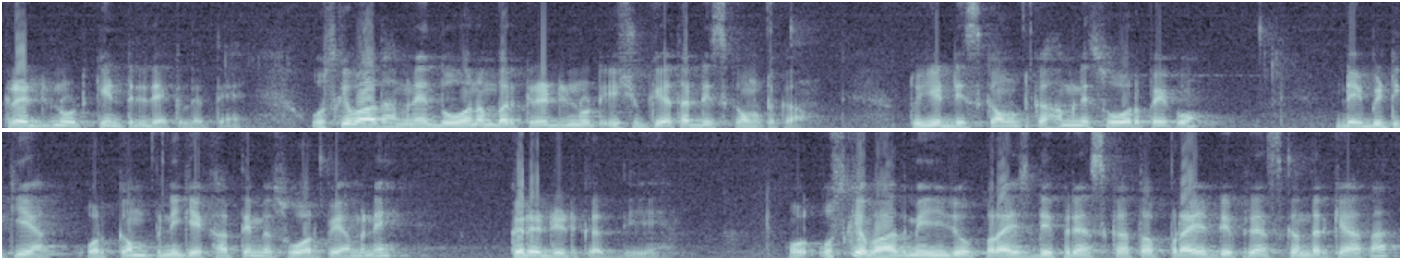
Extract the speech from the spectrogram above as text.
क्रेडिट नोट की एंट्री देख लेते हैं। उसके बाद हमने दो नंबर क्रेडिट नोट इशू किया था डिस्काउंट का। तो ये डिस्काउंट का हमने सौ रुपये को डेबिट किया और कंपनी के खाते में सौ रुपये हमने क्रेडिट कर दिए। और उसके बाद में ये जो प्राइस डिफरेंस का था प्राइस डिफरेंस के अंदर क्या था?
